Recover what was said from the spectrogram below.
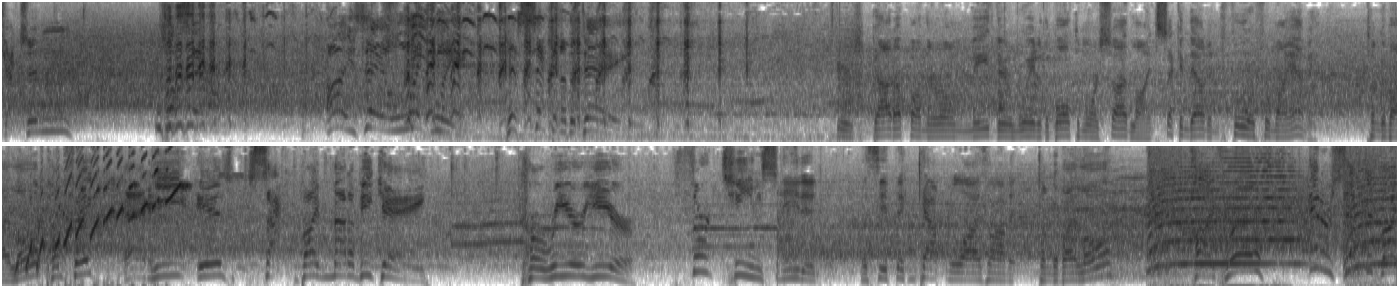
Jackson. Touchdown. Isaiah Likely, his second of the day. Got up on their own, made their way to the Baltimore sideline. Second down and four for Miami. Tagovailoa, pump fake, and he is sacked by Madubuike. Career year, 13 needed. Let's see if they can capitalize on it. Tagovailoa, high throw, intercepted by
